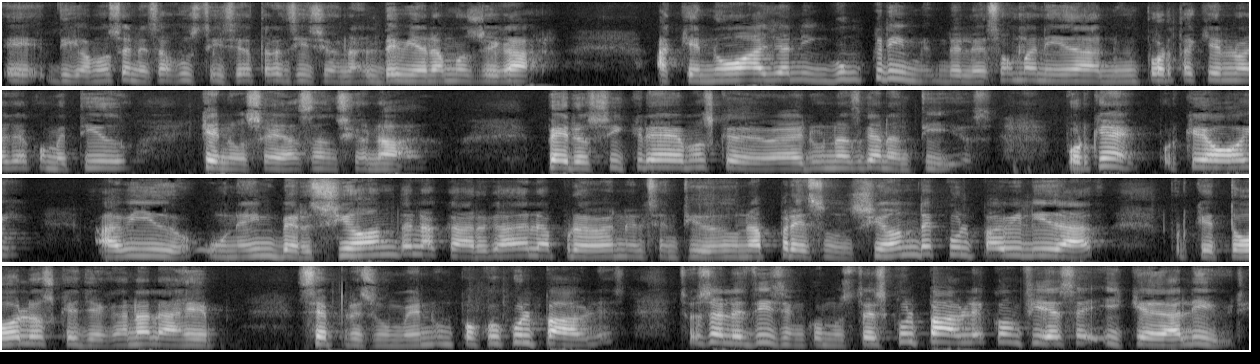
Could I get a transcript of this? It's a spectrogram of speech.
eh, digamos, en esa justicia transicional debiéramos llegar, a que no haya ningún crimen de lesa humanidad, no importa quién lo haya cometido, que no sea sancionado pero sí creemos que debe haber unas garantías. ¿Por qué? Porque hoy ha habido una inversión de la carga de la prueba en el sentido de una presunción de culpabilidad, porque todos los que llegan a la JEP se presumen un poco culpables, entonces les dicen, como usted es culpable, confiese y queda libre.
